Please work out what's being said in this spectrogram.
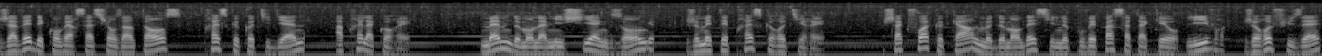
j'avais des conversations intenses, presque quotidiennes, après la Corée. Même de mon ami Xiangzong, je m'étais presque retiré. Chaque fois que Karl me demandait s'il ne pouvait pas s'attaquer au livre, je refusais,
